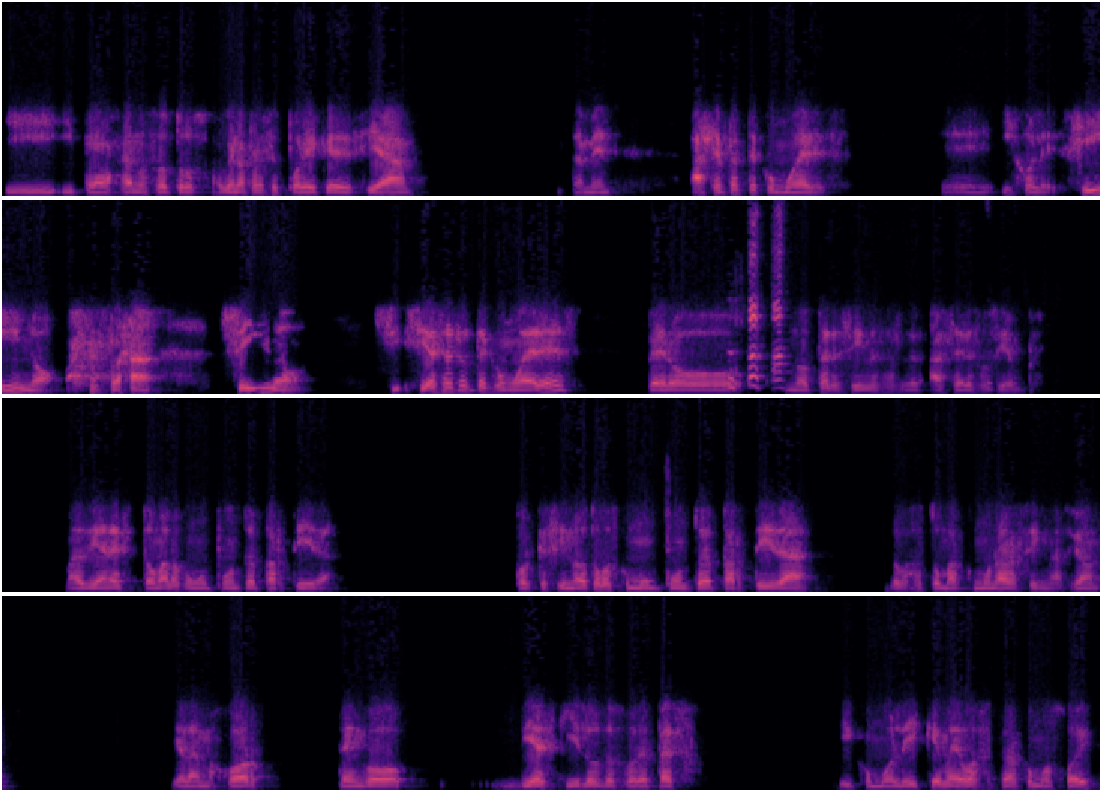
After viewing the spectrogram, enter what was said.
y, y trabajar nosotros. Había una frase por ahí que decía también, acéptate como eres. Eh, híjole, sí y no. sí y no. Sí, sí, acéptate como eres, pero no te resignes a hacer eso siempre. Más bien es tómalo como un punto de partida. Porque si no lo tomas como un punto de partida, lo vas a tomar como una resignación. Y a lo mejor tengo 10 kilos de sobrepeso. Y como leí que me debo aceptar como soy,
